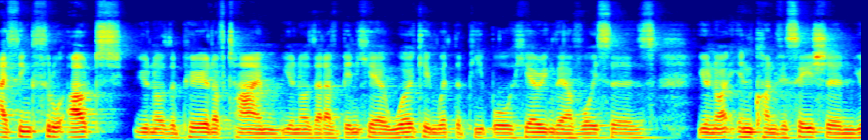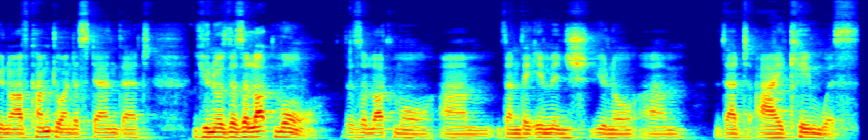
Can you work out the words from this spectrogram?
I think throughout, you know, the period of time, you know, that I've been here working with the people, hearing their voices, you know, in conversation, you know, I've come to understand that, you know, there's a lot more. There's a lot more um, than the image, you know, um, that I came with,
